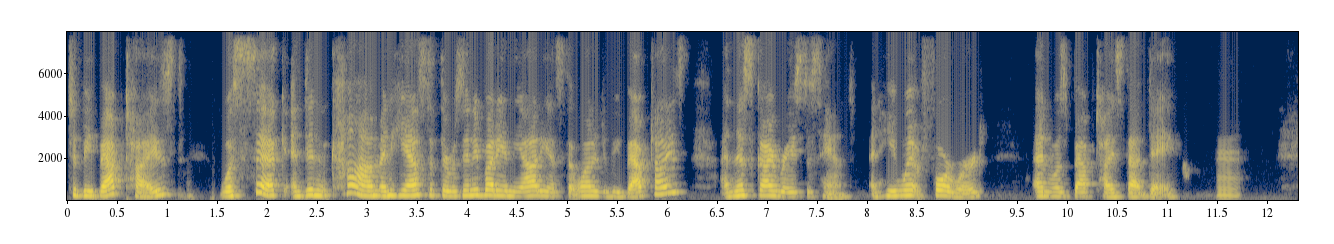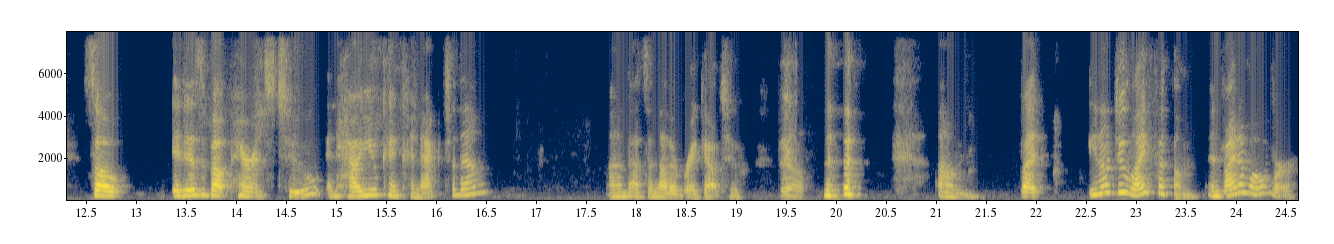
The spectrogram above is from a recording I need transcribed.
to be baptized was sick and didn't come. And he asked if there was anybody in the audience that wanted to be baptized. And this guy raised his hand and he went forward and was baptized that day. Hmm. So it is about parents too and how you can connect to them. Um, that's another breakout too. Yeah. um, but you know, do life with them. Invite them over.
